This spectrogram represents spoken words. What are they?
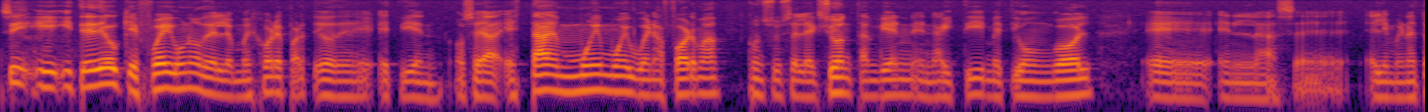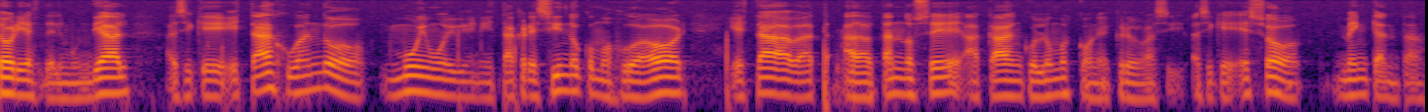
sí y, te digo que fue uno de los mejores partidos de Etienne. O sea, está en muy, muy buena forma con su selección. También en Haití metió un gol eh, en las eh, eliminatorias del Mundial. Así que está jugando muy, muy bien y está creciendo como jugador y está adaptándose acá en Columbus con el Creo. Así, así que eso me encanta.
